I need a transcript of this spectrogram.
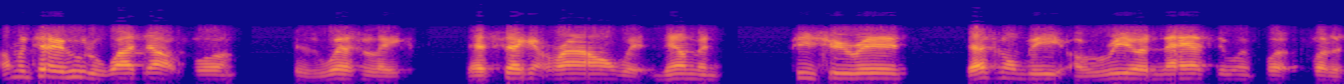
I'm gonna tell you who to watch out for is Westlake. That second round with them and Peachtree Ridge, that's gonna be a real nasty one for for the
